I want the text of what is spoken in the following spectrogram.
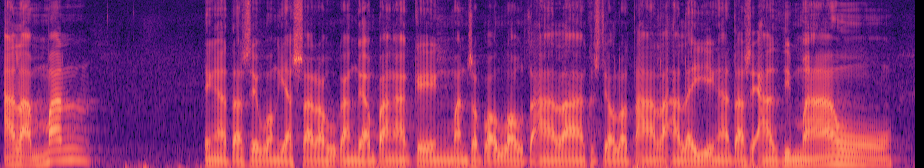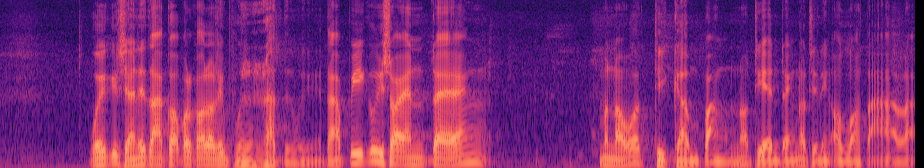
Alaman ing atase wong yasarahu kang gampangake ing man sapa Allah taala Gusti Allah taala alaihi ing atase azim mau. Kowe iki jane takok perkara sing berat kuwi tapi iku iso enteng menawa digampangno dientengno dening Allah taala.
